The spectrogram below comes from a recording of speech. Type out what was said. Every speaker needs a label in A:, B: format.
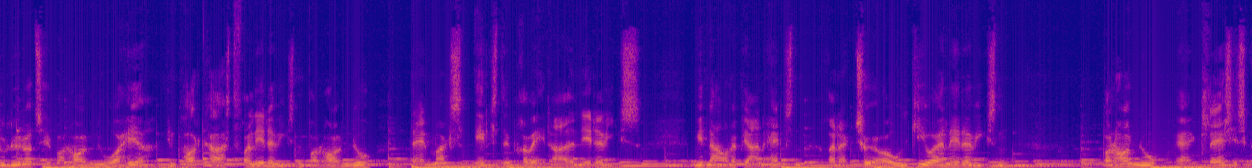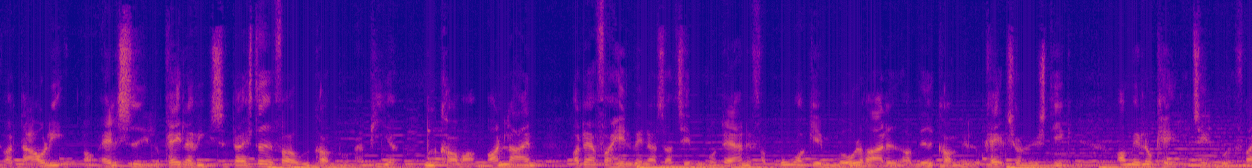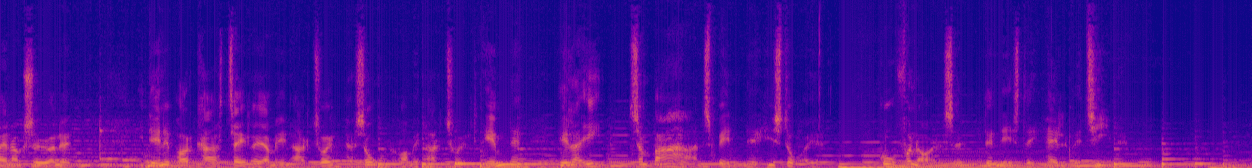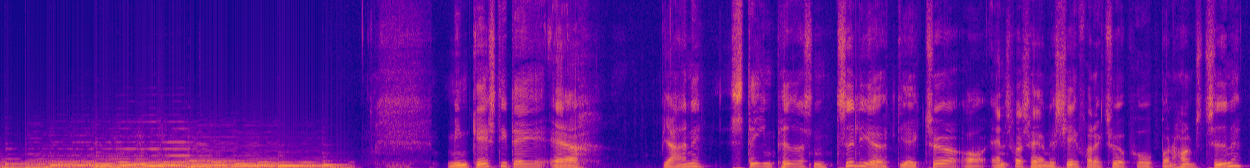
A: Du lytter til Bornholm Nu og Her, en podcast fra netavisen Bornholm Nu, Danmarks ældste privatejede netavis. Mit navn er Bjarne Hansen, redaktør og udgiver af netavisen. Bornholm Nu er en klassisk og daglig og alsidig lokalavis, der i stedet for at udkomme på papir, udkommer online og derfor henvender sig til den moderne forbruger gennem målrettet og vedkommende lokaljournalistik og med lokale tilbud fra annoncørerne. I denne podcast taler jeg med en aktuel person om et aktuelt emne, eller en, som bare har en spændende historie. God fornøjelse den næste halve time. Min gæst i dag er Bjarne Sten Pedersen, tidligere direktør og ansvarshavende chefredaktør på Bornholms Tidene.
